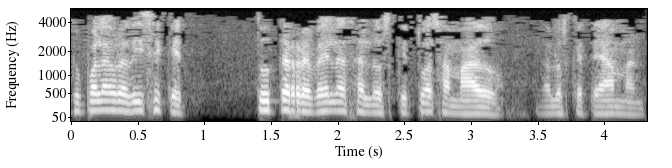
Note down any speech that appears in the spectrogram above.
Tu palabra dice que tú te revelas a los que tú has amado, a los que te aman.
